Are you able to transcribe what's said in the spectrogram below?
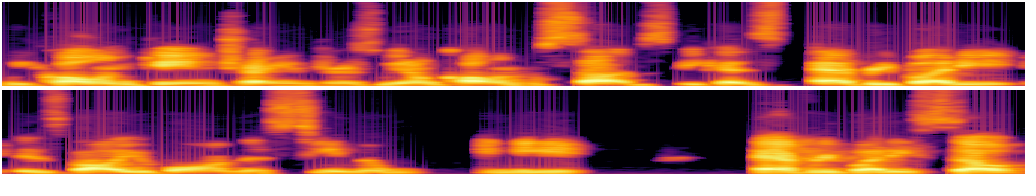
we call them game changers. We don't call them subs because everybody is valuable on this team and we need everybody. So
